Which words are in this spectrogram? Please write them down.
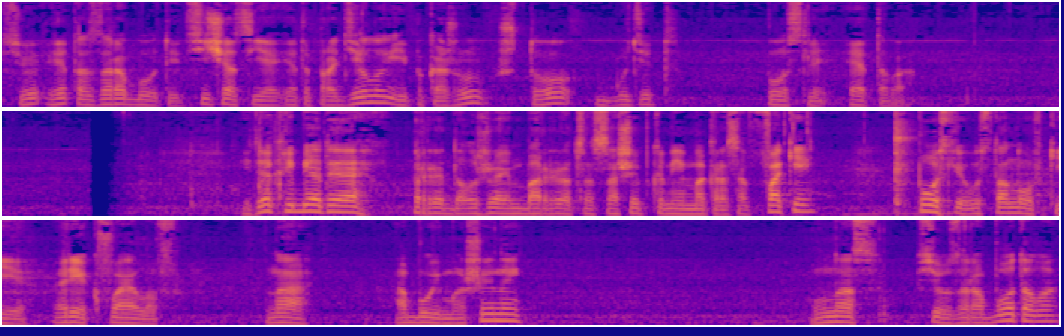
все это заработает. Сейчас я это проделаю и покажу, что будет после этого. Итак, ребята, продолжаем бороться с ошибками макрософаки. После установки рек файлов на обои машины у нас все заработало.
